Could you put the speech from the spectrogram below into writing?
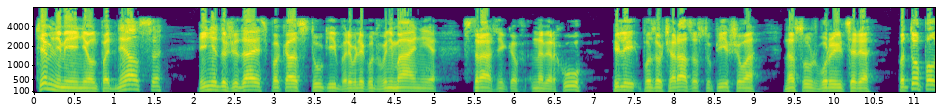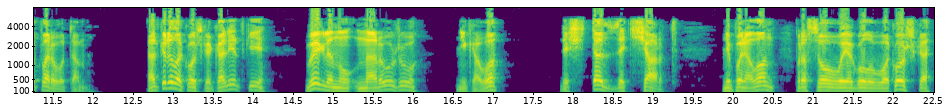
Тем не менее он поднялся и, не дожидаясь, пока стуки привлекут внимание стражников наверху или позавчера заступившего на службу рыцаря, потопал к воротам. Открыл окошко калитки, выглянул наружу. Никого. Да что за черт! Не понял он, просовывая голову в окошко,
